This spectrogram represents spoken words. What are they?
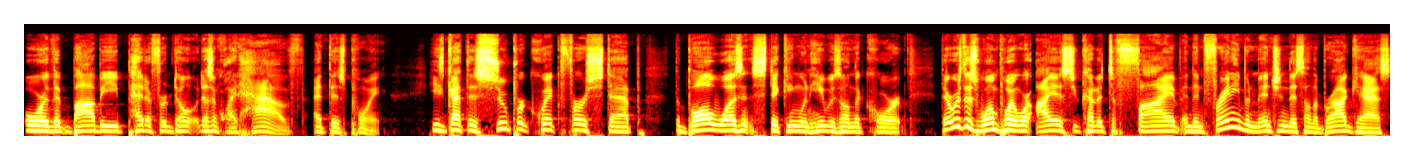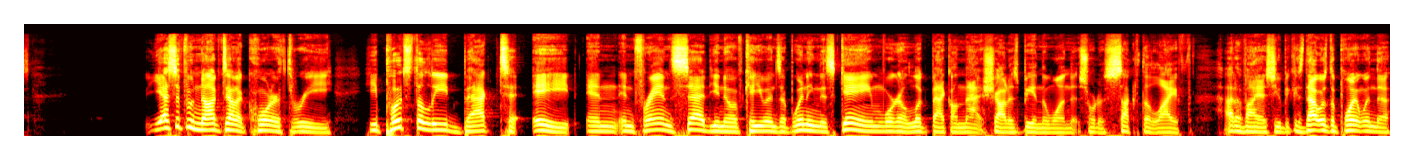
or that Bobby Pettiford don't doesn't quite have at this point. He's got this super quick first step. The ball wasn't sticking when he was on the court. There was this one point where ISU cut it to five, and then Fran even mentioned this on the broadcast. Yesufu knocked down a corner three. He puts the lead back to eight, and and Fran said, you know, if KU ends up winning this game, we're going to look back on that shot as being the one that sort of sucked the life out of ISU because that was the point when the,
